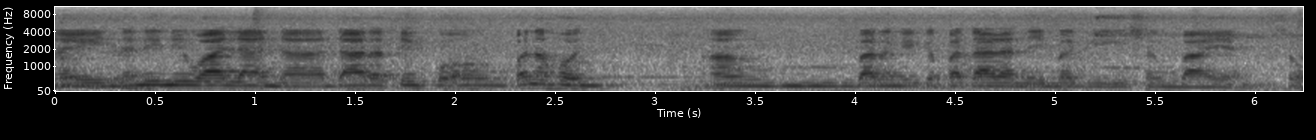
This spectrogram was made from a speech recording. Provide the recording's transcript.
ay naniniwala na darating po ang panahon, ang Barangay Kapatalan ay magiging isang bayan. So,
